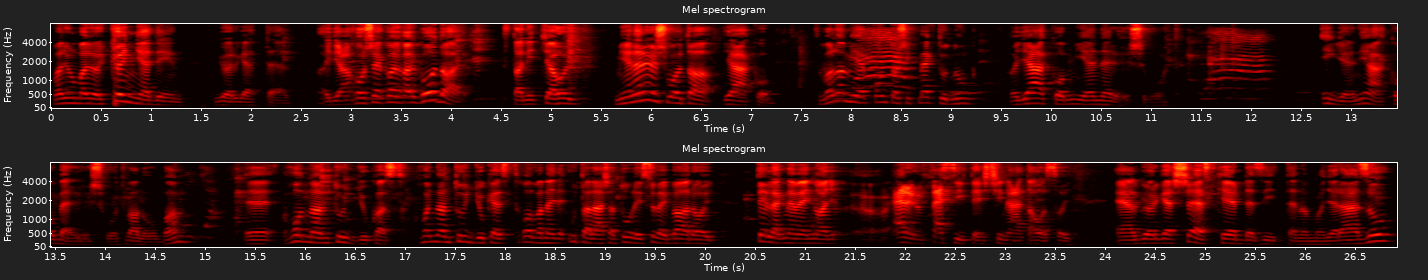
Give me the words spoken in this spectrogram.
magyarul magyarul, hogy könnyedén görgett el. A Jákosek, hogy Godaj, ezt tanítja, hogy milyen erős volt a Jákob. Szóval valamiért fontos itt megtudnunk, hogy Jákob milyen erős volt. Igen, Jákob erős volt valóban. Eh, honnan tudjuk azt, honnan tudjuk ezt, hol van egy utalás a túlé szövegben arra, hogy tényleg nem egy nagy erőfeszítést csinált ahhoz, hogy elgörgesse, ezt kérdezi itten a magyarázó.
